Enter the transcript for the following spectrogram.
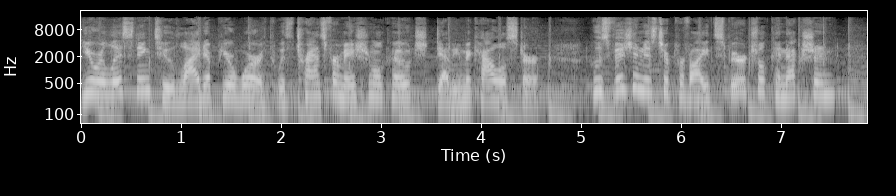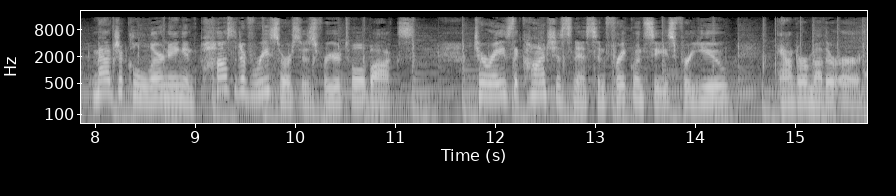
You are listening to Light Up Your Worth with transformational coach Debbie McAllister, whose vision is to provide spiritual connection, magical learning, and positive resources for your toolbox to raise the consciousness and frequencies for you and our Mother Earth,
